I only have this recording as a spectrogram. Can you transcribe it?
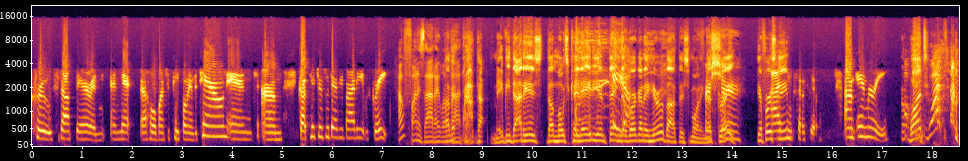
crew stopped there and, and met a whole bunch of people in the town and um, got pictures with everybody. It was great. How fun is that? I love I mean, that. well, that, maybe that is the most Canadian thing that we're going to hear about this morning. For That's sure. great. Your first I name? think so too. Um, Anne Marie. What? What?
